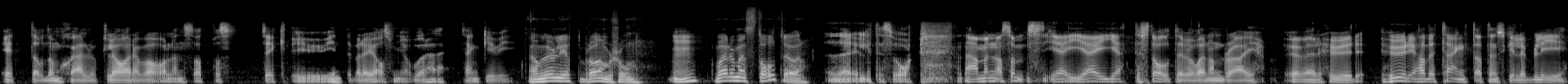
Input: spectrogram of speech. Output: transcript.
ett av de självklara valen, så att på sikt är ju inte bara jag som jobbar här, tänker vi. Ja, men det är en jättebra ambition. Mm. Vad är du mest stolt över? Det där är lite svårt. Nej, men alltså, jag, jag är jättestolt över våran dry. Över hur, hur jag hade tänkt att den skulle bli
